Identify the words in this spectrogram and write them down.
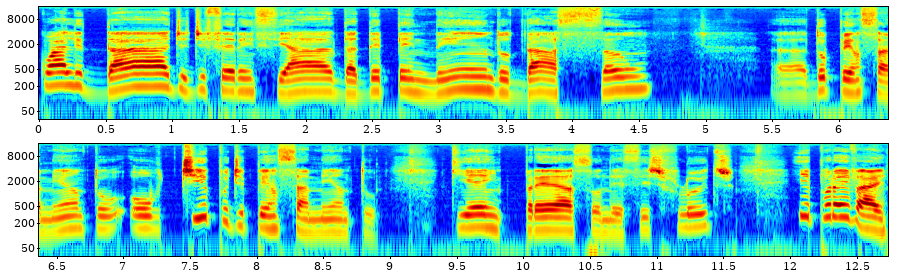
qualidade diferenciada dependendo da ação uh, do pensamento ou tipo de pensamento que é impresso nesses fluidos e por aí vai.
